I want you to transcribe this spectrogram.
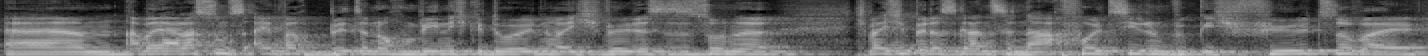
Ähm, aber ja, lasst uns einfach bitte noch ein wenig gedulden, weil ich will, dass es so eine, ich weiß nicht, ob ihr das Ganze nachvollzieht und wirklich fühlt, so, weil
